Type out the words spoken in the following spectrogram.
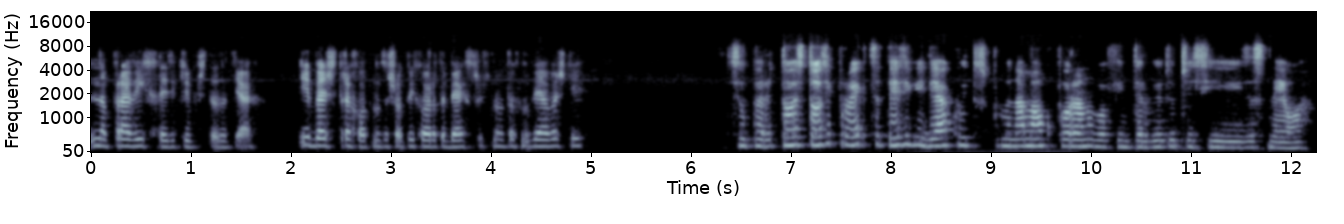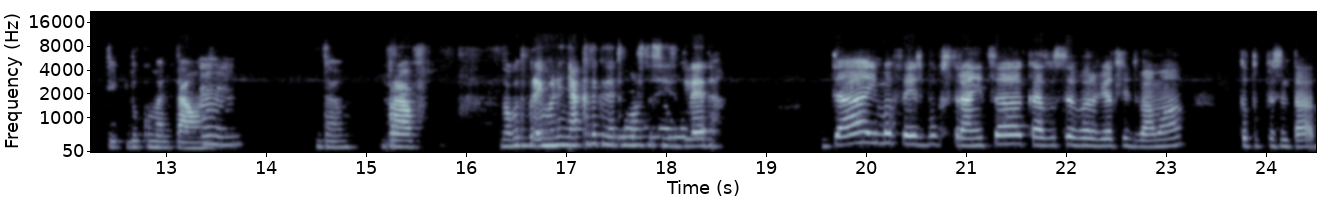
направих тези клипчета за тях. И беше страхотно, защото и хората бяха изключително вдъхновяващи. Супер. Тоест този проект са тези видеа, които спомена малко по-рано в интервюто, че си заснела, тип документално. Mm-hmm. Да. Браво. Много добре. Има ли някъде, където може да се изгледа? Да, има фейсбук страница, казва се Вървят ли двама, като песента.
